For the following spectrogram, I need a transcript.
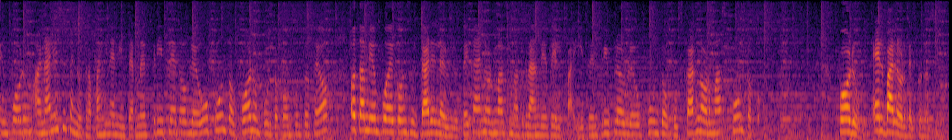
en Forum Análisis en nuestra página en internet www.forum.com.co o también puede consultar en la biblioteca de normas más grande del país en www.buscarnormas.com. Forum, el valor del conocimiento.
